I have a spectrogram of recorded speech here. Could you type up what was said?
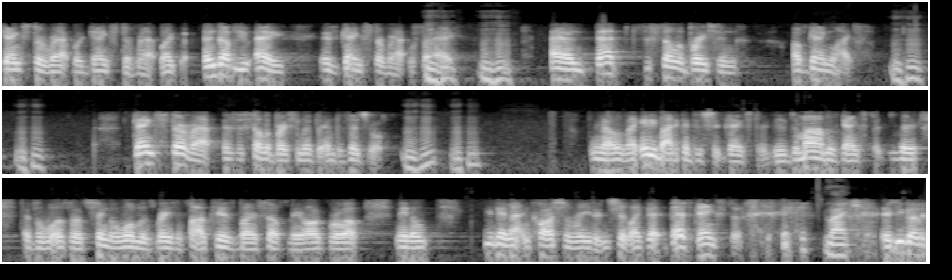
gangster rap with gangster rap. Like NWA is gangster rap with an A, mm-hmm. Mm-hmm. and that's the celebration of gang life. Gangster rap is a celebration of the individual. Mm-hmm, you know, like anybody can do shit gangster. Your, your mom is gangster. They, as, a, a single woman's raising five kids by herself, and they all grow up. You know, they're not incarcerated and shit like that. That's gangster. Right. if you go to,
